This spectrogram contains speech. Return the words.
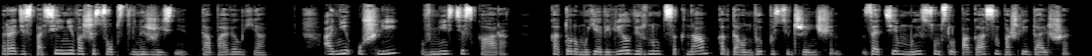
ради спасения вашей собственной жизни», — добавил я. Они ушли вместе с Кара, которому я велел вернуться к нам, когда он выпустит женщин. Затем мы с Умслопогасом пошли дальше,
